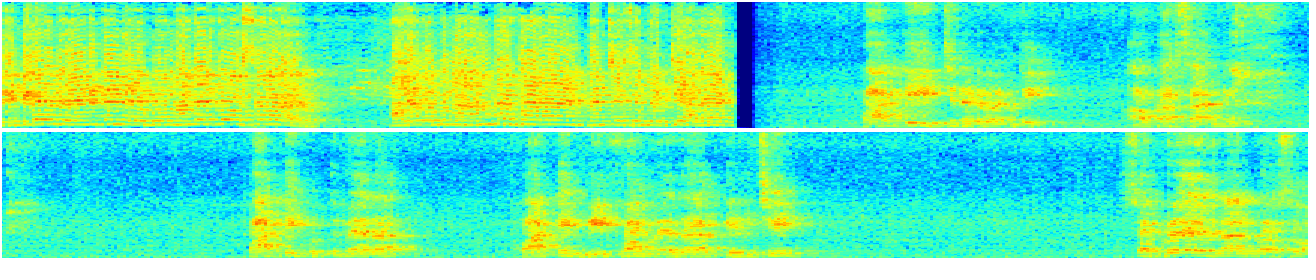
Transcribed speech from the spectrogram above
రెండు గంటలు రెండు గంటలు రేపు అందరికీ వస్తారు. అలాగే మన అందరూ కావాలని పనిచేసే వ్యక్తి అలా పార్టీ ఇచ్చినటువంటి అవకాశాన్ని పార్టీ గుర్తు మీద పార్టీ బీఫామ్ మీద గెలిచి స్వప్రయోజనాల కోసం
